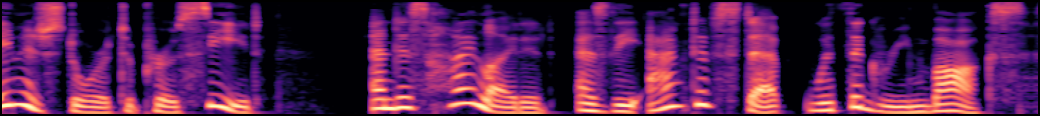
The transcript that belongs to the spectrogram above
image store to proceed, and is highlighted as the active step with the green box.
